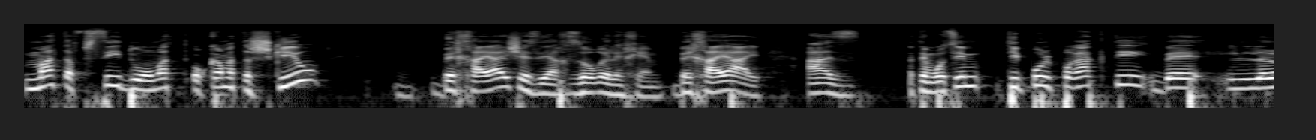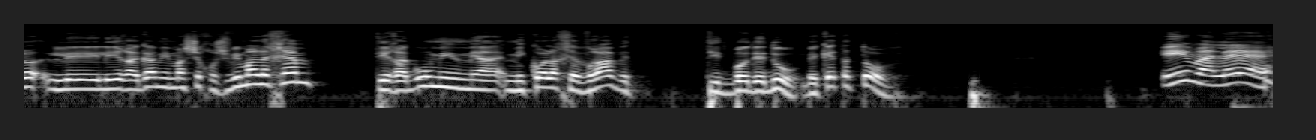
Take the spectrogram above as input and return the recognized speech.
מה תפסידו או, מה, או כמה תשקיעו, בחיי שזה יחזור אליכם. בחיי. אז אתם רוצים טיפול פרקטי בלהירגע ממה שחושבים עליכם? תירגעו מכל החברה ותתבודדו, בקטע טוב. אי מלא,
